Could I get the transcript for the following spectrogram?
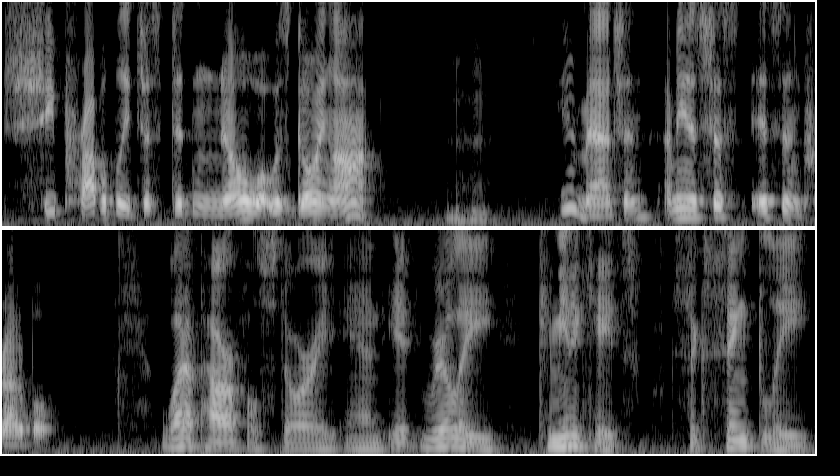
she probably just didn't know what was going on. Mm-hmm. Can you imagine? I mean, it's just it's incredible. What a powerful story, and it really communicates succinctly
